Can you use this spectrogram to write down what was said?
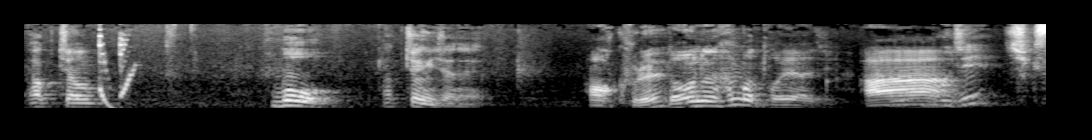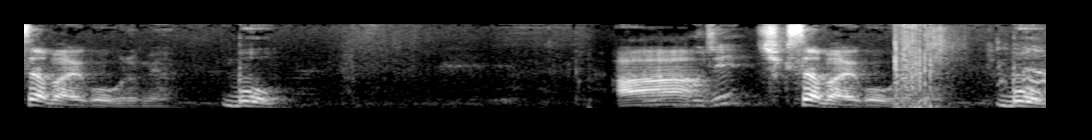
확정 뭐? 확정이잖아요. 아 그래? 너는 한 번 더 해야지. 아, 뭐지? 식사 말고 그러면. 뭐? 아, 뭐지? 식사 말고 그러면. 뭐?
